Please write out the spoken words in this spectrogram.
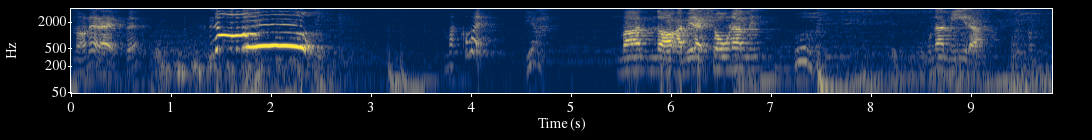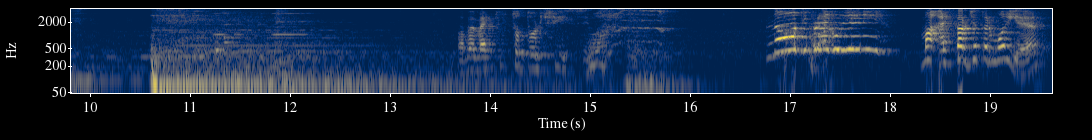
No, non era F? No! Ma com'è? Ma no, capire, c'ho una... Una mira. Vabbè, ma è tutto dolcissimo. No, ti prego, vieni! Ma è sta già per morire?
